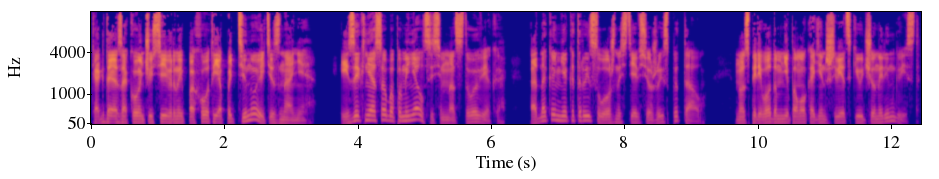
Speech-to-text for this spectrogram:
Когда я закончу северный поход, я подтяну эти знания. Язык не особо поменялся с 17 века, однако некоторые сложности я все же испытал. Но с переводом мне помог один шведский ученый-лингвист,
